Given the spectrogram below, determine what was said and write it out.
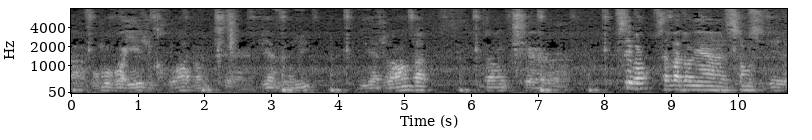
ah, vous me voyez, je crois, donc bienvenue il y a de l'ombre. Donc, c'est bon, ça va donner un sens de...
